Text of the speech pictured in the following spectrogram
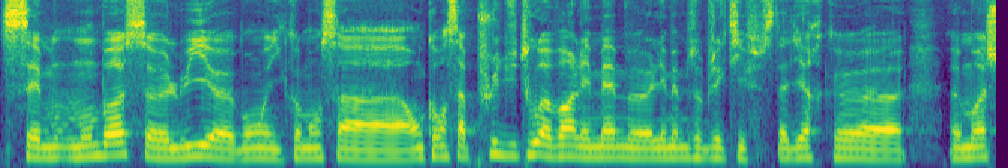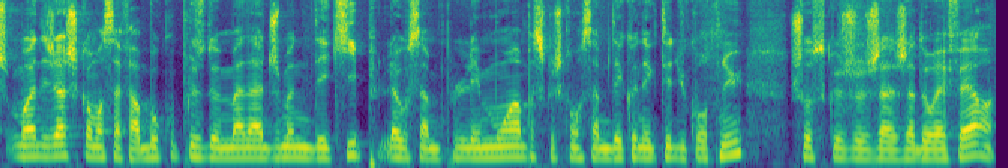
C'est mon, boss, euh, lui, euh, bon, il commence à, on commence à plus du tout avoir les mêmes, euh, les mêmes objectifs. C'est-à-dire que moi, je- moi déjà, je commence à faire beaucoup plus de management d'équipe, là où ça me plaît moins parce que je commence à me déconnecter du contenu, chose que j'adorais faire.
